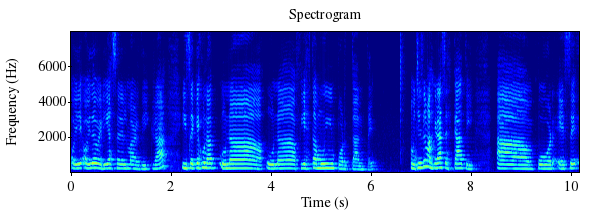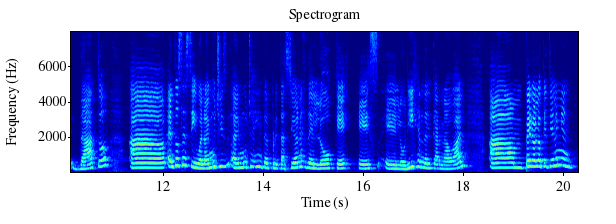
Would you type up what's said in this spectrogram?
Hoy, hoy debería ser el Mardi Gras y sé que es una, una, una fiesta muy importante. Muchísimas gracias, Katy, ah, por ese dato. Ah, entonces, sí, bueno, hay, hay muchas interpretaciones de lo que es el origen del carnaval. pero lo que tienen en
